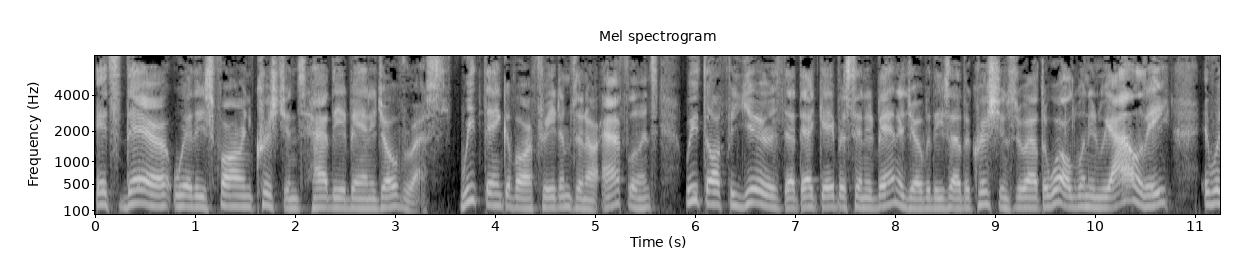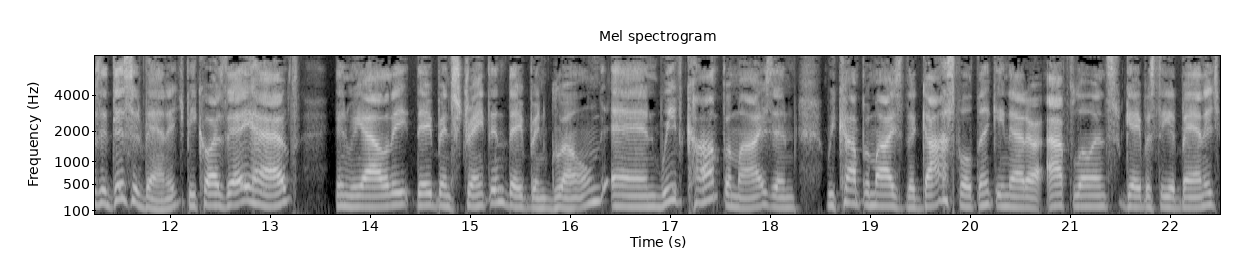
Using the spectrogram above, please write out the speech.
It's there where these foreign Christians have the advantage over us. We think of our freedoms and our affluence. We thought for years that that gave us an advantage over these other Christians throughout the world, when in reality, it was a disadvantage because they have in reality, they've been strengthened, they've been grown, and we've compromised, and we compromised the gospel thinking that our affluence gave us the advantage.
